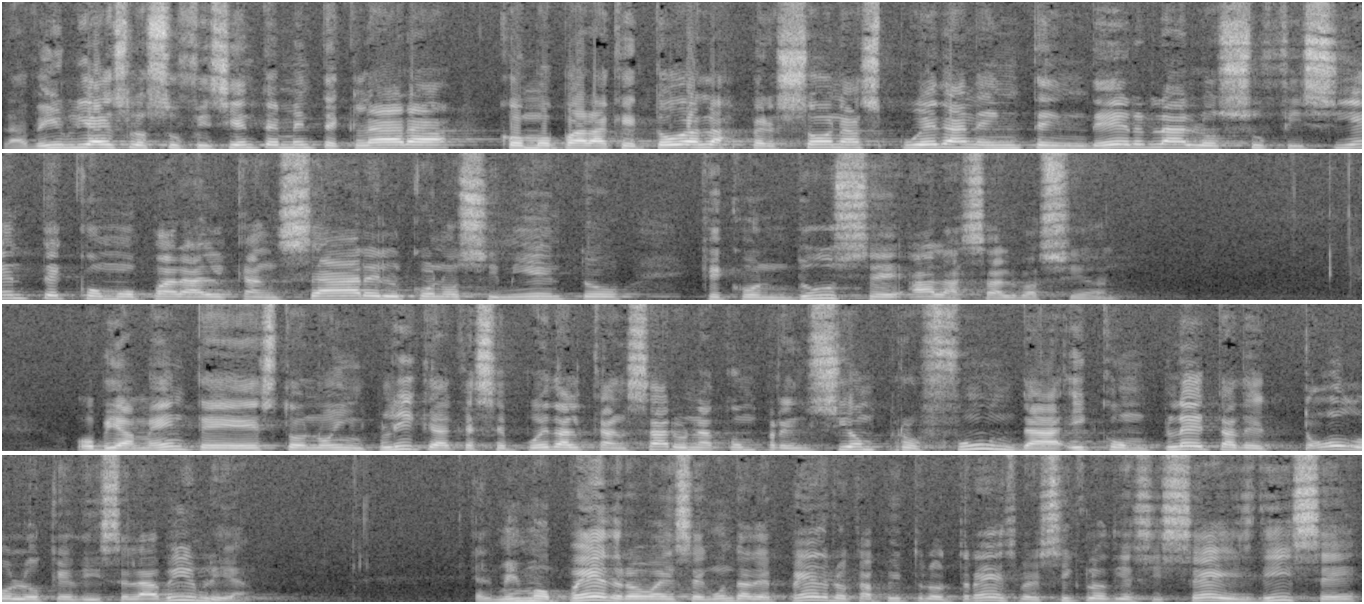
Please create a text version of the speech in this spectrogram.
La Biblia es lo suficientemente clara como para que todas las personas puedan entenderla lo suficiente como para alcanzar el conocimiento que conduce a la salvación. Obviamente esto no implica que se pueda alcanzar una comprensión profunda y completa de todo lo que dice la Biblia. El mismo Pedro, en segunda de Pedro, capítulo 3, versículo 16, dice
